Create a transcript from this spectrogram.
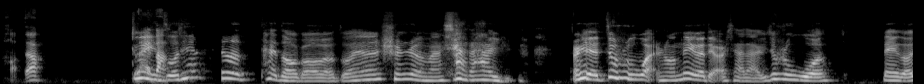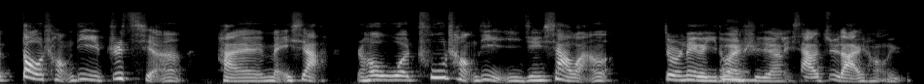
好的。对，昨天真的太糟糕了。昨天深圳嘛下大雨，而且就是晚上那个点儿下大雨，就是我那个到场地之前还没下，然后我出场地已经下完了，就是那个一段时间里下了巨大一场雨，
